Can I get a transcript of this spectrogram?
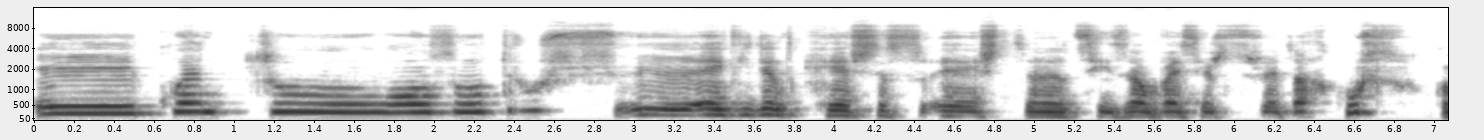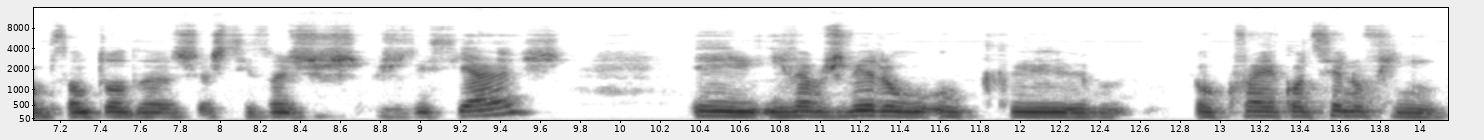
Eh, quanto aos outros, eh, é evidente que esta, esta decisão vai ser sujeita a recurso, como são todas as decisões judiciais, e, e vamos ver o, o, que, o que vai acontecer no fim.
